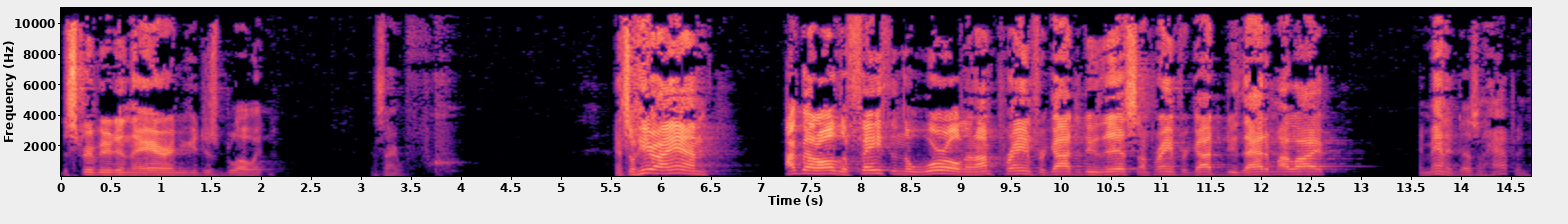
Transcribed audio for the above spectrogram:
distributed in the air and you can just blow it? It's like, whew. and so here I am. I've got all the faith in the world and I'm praying for God to do this. I'm praying for God to do that in my life. And man, it doesn't happen.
